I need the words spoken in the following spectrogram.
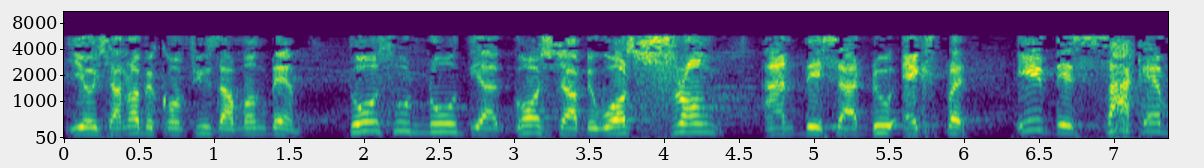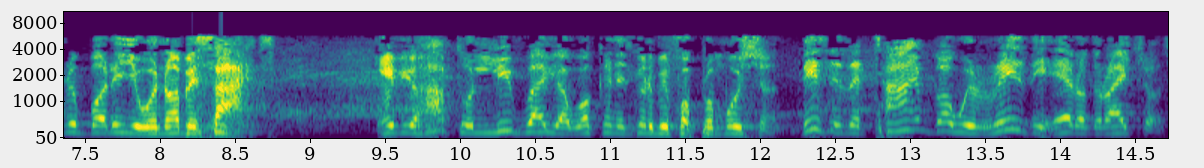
You shall not be confused among them. Those who know their God shall be what strong and they shall do exploit. If they sack everybody, you will not be sacked. If you have to leave where you are working, it's going to be for promotion. This is the time God will raise the head of the righteous.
